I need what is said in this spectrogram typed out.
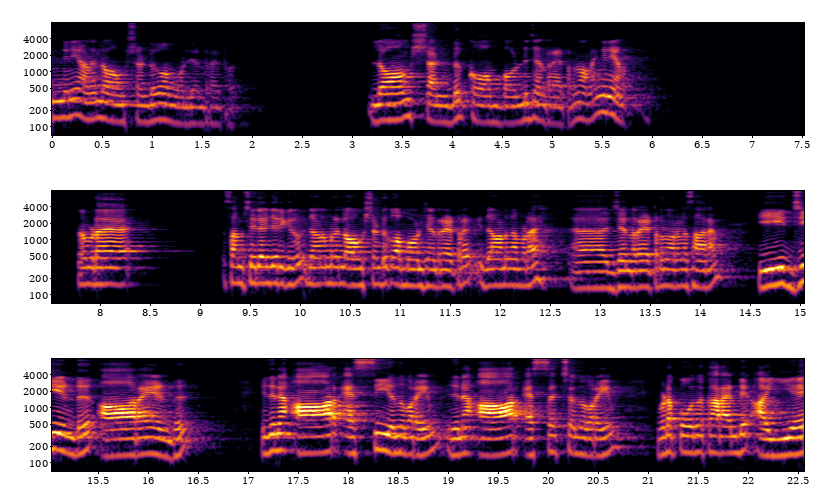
ഇങ്ങനെയാണ് long shunt compound generator long shunt compound generator എന്ന് പറഞ്ഞാൽ ഇങ്ങനെയാണ്. നമ്മുടെ സംശയം വിചാരിക്കുന്നു ഇതാണ് നമ്മുടെ ലോങ് സ്റ്റണ്ട് കോമ്പൗണ്ട് ജനറേറ്റർ ഇതാണ് നമ്മുടെ ജനറേറ്റർ എന്ന് പറയുന്ന സാധനം. ഇ ജി ഉണ്ട് ആർ എ ഉണ്ട്. ഇതിനെ ആർ എസ് സി എന്ന് പറയും. ഇതിനെ ആർ എസ് എച്ച് എന്ന് പറയും. ഇവിടെ പോകുന്ന കറണ്ട് ഐ എ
